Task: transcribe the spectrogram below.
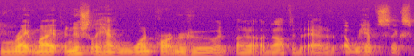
Right. My initially had one partner who uh, adopted it. We have six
